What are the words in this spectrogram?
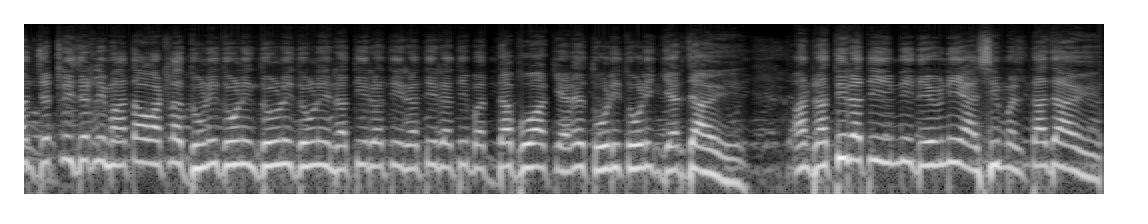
અને જેટલી જેટલી માતાઓ આટલા ધૂણી ધૂણી ધૂણી ધૂણી રતી રતી રતી રતી બધા ભૂવા ક્યારે તોડી તોડી ઘેર જાય. અને રતી રતી એમની દેવની આશી મળતા જાય.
